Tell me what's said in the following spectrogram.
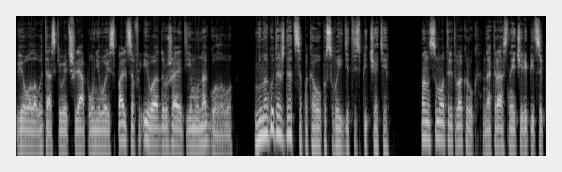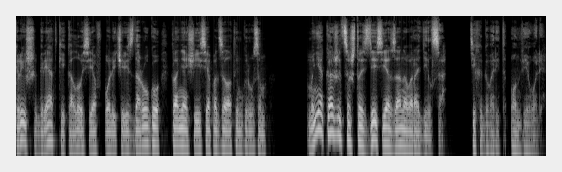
Виола вытаскивает шляпу у него из пальцев и водружает ему на голову. «Не могу дождаться, пока опус выйдет из печати». Он смотрит вокруг, на красные черепицы крыш, грядки, колосья в поле через дорогу, клонящиеся под золотым грузом. «Мне кажется, что здесь я заново родился». — тихо говорит он Виоле.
